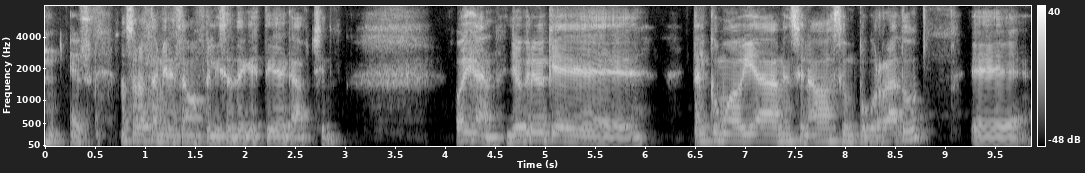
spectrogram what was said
Nosotros también estamos felices de que esté Capchin. Oigan, yo creo que, tal como había mencionado hace un poco rato, eh,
